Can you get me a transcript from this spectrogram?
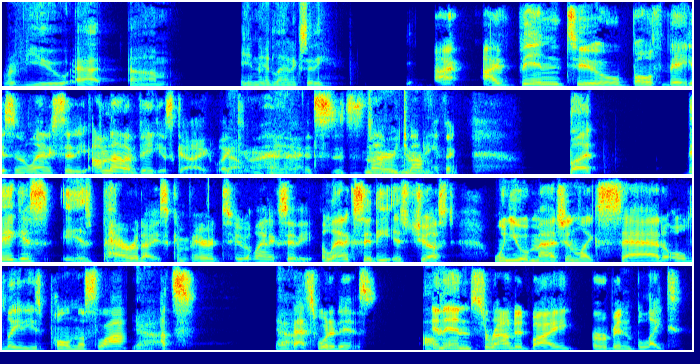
revue at um in Atlantic City? I I've been to both Vegas and Atlantic City. I'm not a Vegas guy. Like No, neither. it's it's not very not dirty. my thing. But Vegas is paradise compared to Atlantic City. Atlantic City is just when you imagine like sad old ladies pulling the slots. Yeah. Yeah. That's what it is. awful. And then surrounded by urban blight.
